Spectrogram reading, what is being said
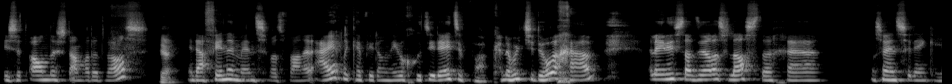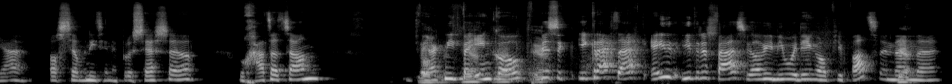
is het anders dan wat het was. Ja. En daar vinden mensen wat van. En eigenlijk heb je dan een heel goed idee te pakken. Dan moet je doorgaan. Alleen is dat wel eens lastig eh, als mensen denken, ja, past helemaal niet in de processen. Hoe gaat dat dan? Het werkt niet bij ja, inkoop. ja, ja. Dus je krijgt eigenlijk ieder- iedere fase wel weer nieuwe dingen op je pad. En dan ja.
